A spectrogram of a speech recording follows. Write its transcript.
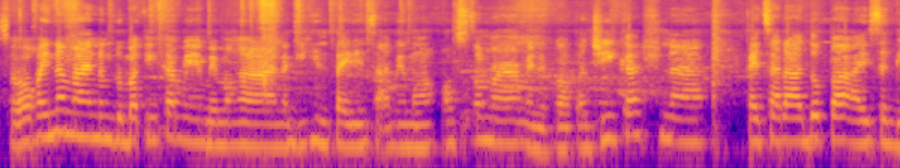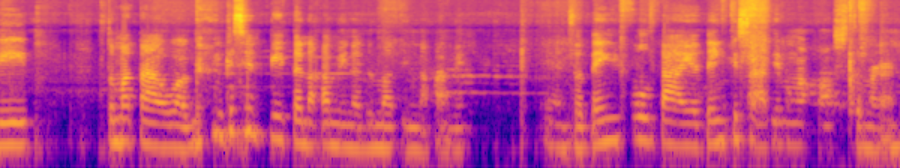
So okay naman, nung dumating kami, may mga naghihintay din sa aming mga customer, may nagpapa-gcash na, kahit sarado pa ay sa gate, tumatawag. Kasi nakita na kami na dumating na kami. Ayan, so thankful tayo. Thank you sa ating mga customer.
